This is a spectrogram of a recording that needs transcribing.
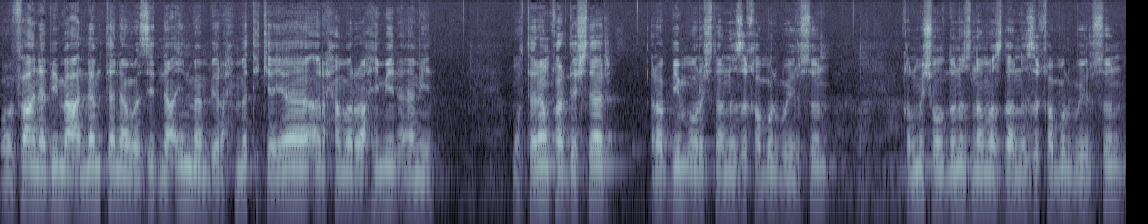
ve enfa'na bima allamtana ve zidna ilmen bi rahmetike ya erhamer rahimin. Amin. Muhterem kardeşler, Rabbim oruçlarınızı kabul buyursun. Kılmış olduğunuz namazlarınızı kabul buyursun.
